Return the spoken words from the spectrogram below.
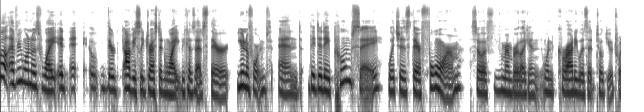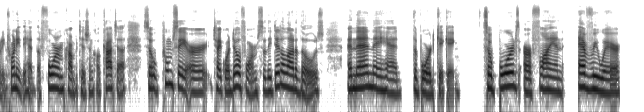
Well, everyone was white. It, eh, eh, it- it- they're obviously dressed in white because that's their uniforms. And they did a pumse, which is their form. So if you remember, like in when karate was at Tokyo 2020, they had the form competition called kata. So pumse are taekwondo forms. So they did a lot of those. And then they had the board kicking. So boards are flying everywhere.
